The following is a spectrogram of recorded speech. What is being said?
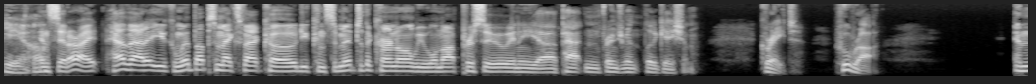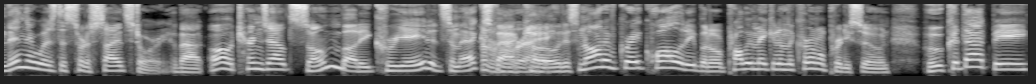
Yeah. and said, "All right, have at it. You can whip up some exFAT code. You can submit to the kernel. We will not pursue any uh, patent infringement litigation." Great, hoorah! And then there was this sort of side story about, oh, it turns out somebody created some exFAT Right. code. It's not of great quality, but it'll probably make it in the kernel pretty soon. Who could that be?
